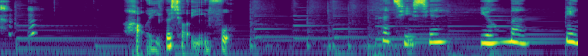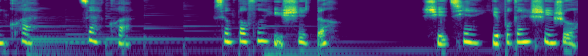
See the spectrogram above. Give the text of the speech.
好一个小淫妇！他起先由慢变快，再快，像暴风雨似的。雪倩也不甘示弱，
